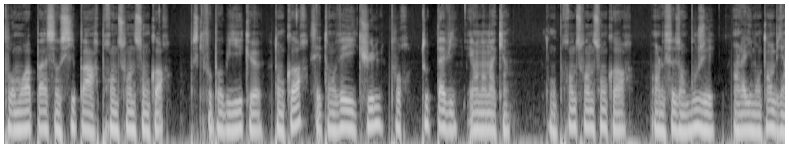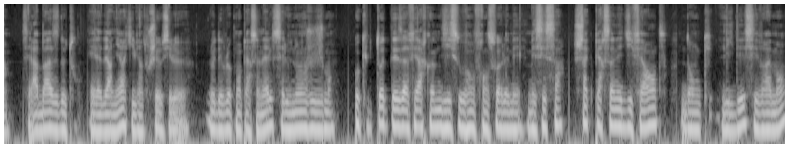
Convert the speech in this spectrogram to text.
pour moi, passe aussi par prendre soin de son corps. Parce qu'il ne faut pas oublier que ton corps, c'est ton véhicule pour toute ta vie. Et on n'en a qu'un. Donc prendre soin de son corps, en le faisant bouger, en l'alimentant bien, c'est la base de tout. Et la dernière qui vient toucher aussi le, développement personnel, c'est le non-jugement. occupe-toi de tes affaires, comme dit souvent François Lemay. Mais c'est ça, chaque personne est différente. Donc l'idée, c'est vraiment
